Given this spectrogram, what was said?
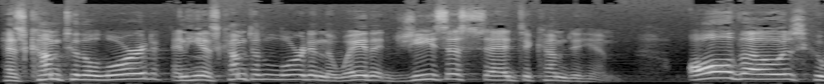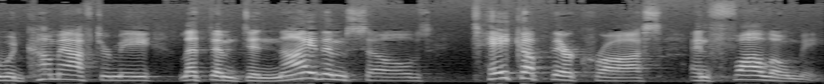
has come to the Lord, and he has come to the Lord in the way that Jesus said to come to him. All those who would come after me, let them deny themselves, take up their cross, and follow me.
